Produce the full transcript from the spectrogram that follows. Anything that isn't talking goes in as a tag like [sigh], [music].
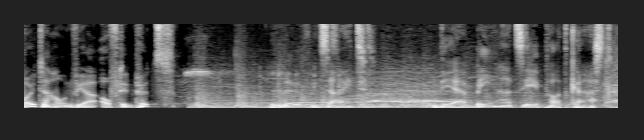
heute hauen wir auf den Pütz. Löwenzeit, der BHC-Podcast.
